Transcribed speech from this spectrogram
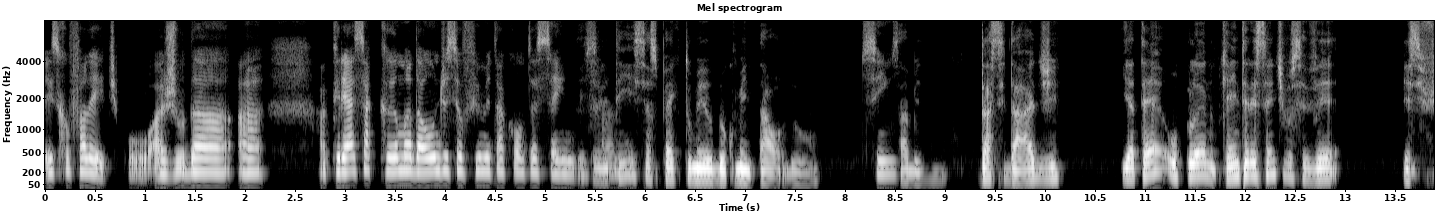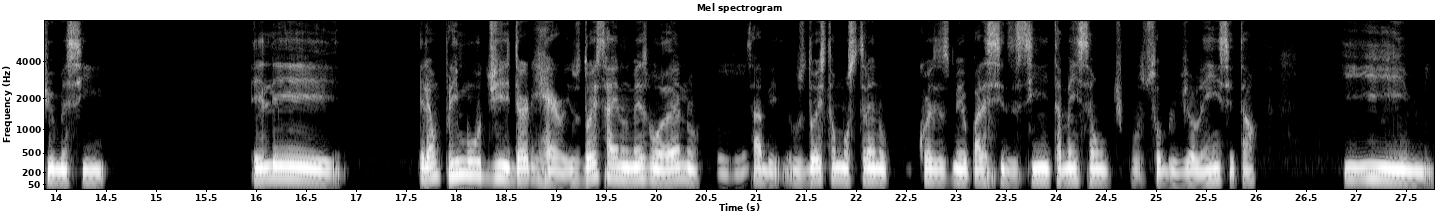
é isso que eu falei, tipo, ajuda a, a criar essa cama da onde seu filme tá acontecendo. Então, ele tem esse aspecto meio documental do. Sim. Sabe? Da cidade. E até o plano, porque é interessante você ver esse filme assim. Ele. Ele é um primo de Dirty Harry. Os dois saíram no mesmo ano, uhum. sabe? Os dois estão mostrando coisas meio parecidas assim, também são, tipo, sobre violência e tal. E.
